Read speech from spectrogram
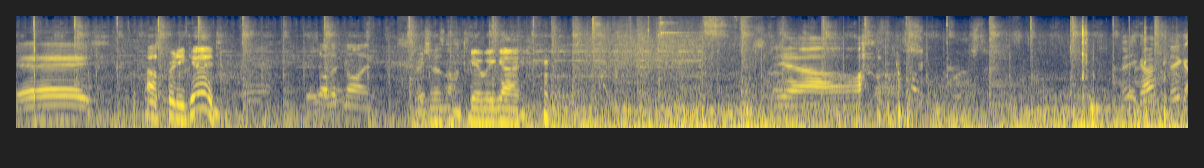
Yes. That was pretty good. Solid nine. Here we go. yeah. There you go. There you go.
